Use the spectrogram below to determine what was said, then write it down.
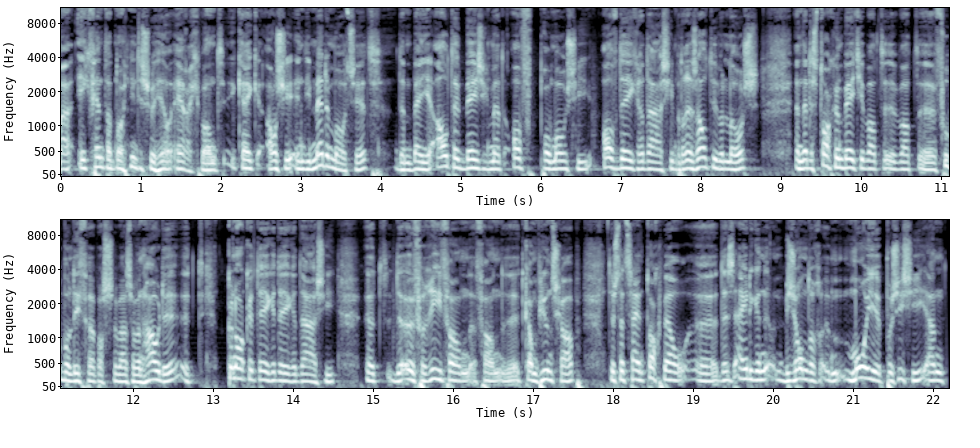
Maar ik vind dat nog niet zo heel erg. Want kijk, als je in die middenmoot zit, dan ben je altijd bezig met of promotie of degradatie. Maar er is altijd wat los. En dat is toch een beetje wat, eh, wat uh, voetballiefhebbers waar ze van houden. Het knokken tegen degradatie. Het, de euforie van, van het kampioenschap. Dus dat zijn toch wel. Uh, dat is eigenlijk een bijzonder mooie positie. En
